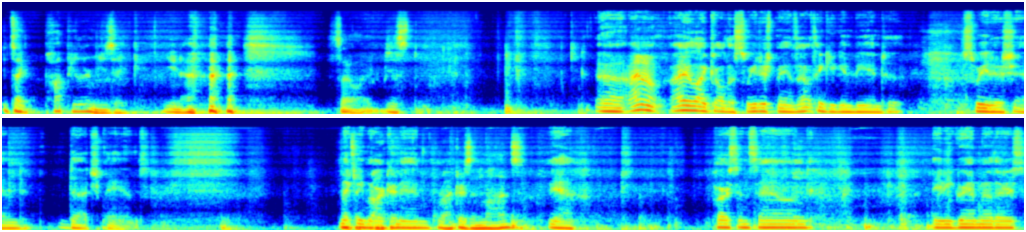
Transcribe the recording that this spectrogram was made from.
it's like popular music, you know. so I just Uh, I don't. I like all the Swedish bands. I don't think you can be into Swedish and Dutch bands. Mickey like rocker- rockers and mods. yeah. Parson Sound, Baby Grandmothers,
